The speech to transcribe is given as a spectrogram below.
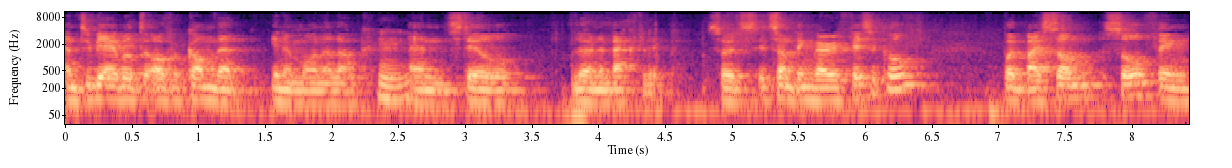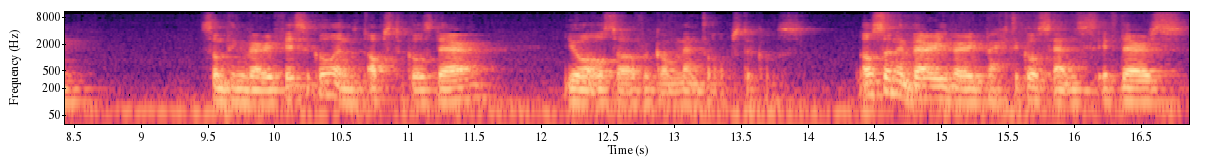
and to be able to overcome that in a monologue Mhm. and still learn a backflip. So it's it's something very physical, but by some solving something very physical and obstacles there, you will also overcome mental obstacles. Also, in a very very practical sense, if there's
